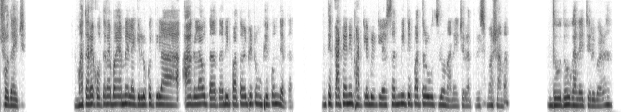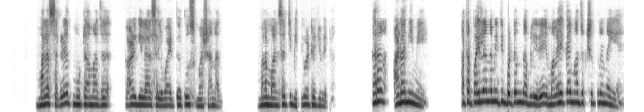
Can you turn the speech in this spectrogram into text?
शोधायचे. म्हाताऱ्या कोताऱ्या बाया मेल्या की लोक तिला आग लावतात आणि पातळ फेटून फेकून देतात. ते काट्याने फाटले बिटले असतात. मी ते पातळ उचलून आणायचे रात्री स्मशानात. धू धू घालायचे रे बाळा. मला सगळ्यात मोठा माझा काळ गेला असेल वाईट तर तो स्मशानात. मला माणसाची भीती वाटायची बेटा. कारण अडाणी मी. आता पहिल्यांदा मी ती बटन दाबली रे. मला हे काय माझं क्षेत्र नाहीये.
